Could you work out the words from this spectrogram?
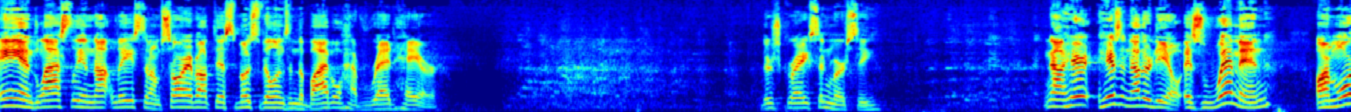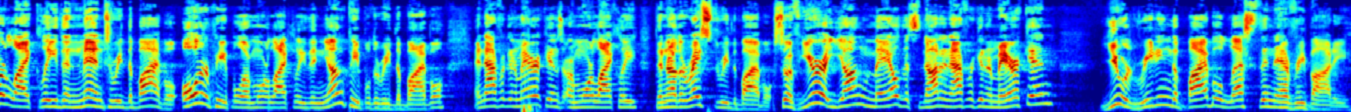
And lastly and not least, and I'm sorry about this, most villains in the Bible have red hair. There's grace and mercy. Now, here, here's another deal. As women are more likely than men to read the Bible, older people are more likely than young people to read the Bible, and African Americans are more likely than other races to read the Bible. So if you're a young male that's not an African American, you are reading the Bible less than everybody.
